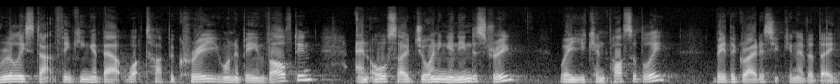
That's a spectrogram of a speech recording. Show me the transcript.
really start thinking about what type of career you want to be involved in and also joining an industry where you can possibly be the greatest you can ever be.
